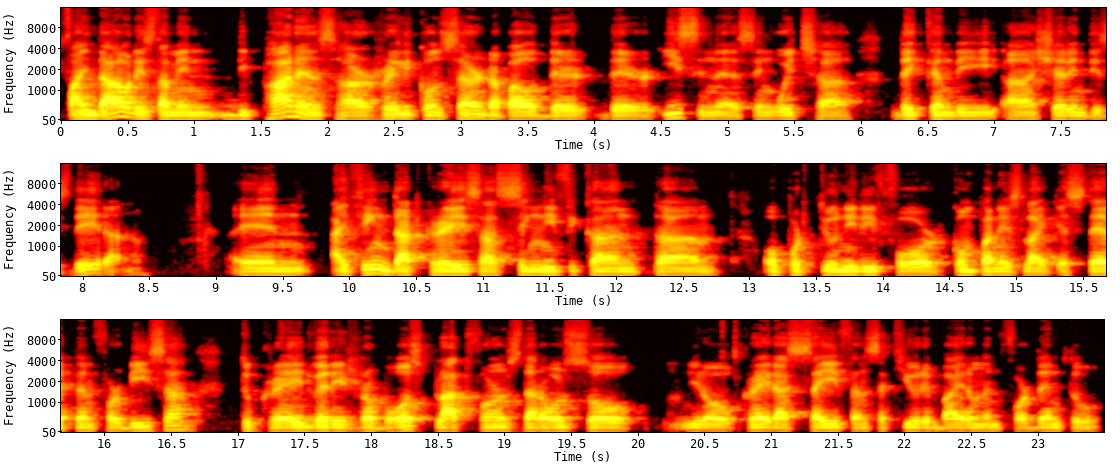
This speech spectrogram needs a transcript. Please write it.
find out is, I mean, the parents are really concerned about their their easiness in which uh, they can be uh, sharing this data, no? and I think that creates a significant um, opportunity for companies like Step and for Visa to create very robust platforms that also, you know, create a safe and secure environment for them to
